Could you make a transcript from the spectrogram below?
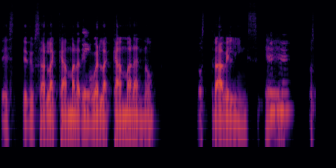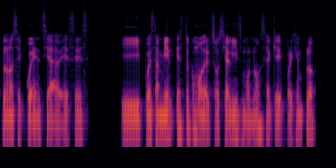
de, este, de usar la cámara, de Sí. mover la cámara, ¿no? Los travellings, eh, los planos secuencia a veces. Y, pues, también esto como del socialismo, ¿no? O sea que, por ejemplo,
